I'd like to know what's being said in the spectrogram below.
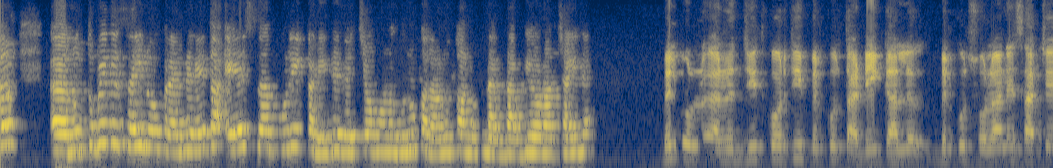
ਰੁਤਬੇ ਦੇ ਸਹੀ ਲੋਕ ਰਹਿੰਦੇ ਨੇ, ਤਾਂ ਇਸ ਪੂਰੀ ਘੜੀ ਦੇ ਵਿੱਚ ਹੁਣ ਗੁਰੂ ਘਰਾਂ ਨੂੰ ਤੁਹਾਨੂੰ ਲੱਗਦਾ ਅੱਗੇ ਆਉਣਾ ਚਾਹੀਦਾ। ਬਿਲਕੁਲ ਰਣਜੀਤ ਕੌਰ ਜੀ, ਬਿਲਕੁਲ ਤੁਹਾਡੀ ਗੱਲ ਬਿਲਕੁਲ 16 ਨੇ ਸੱਚ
